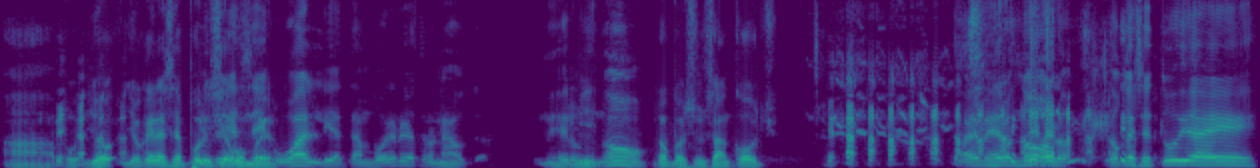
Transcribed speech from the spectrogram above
Ah, pues yo, yo quería ser Yo policía o quería ser bombero. guardia, tamborero y astronauta. Me dijeron, no. No, pues es un sancocho. A mí me dijeron, no, lo, lo que se estudia es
